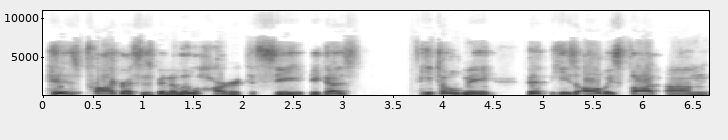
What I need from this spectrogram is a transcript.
his progress has been a little harder to see because he told me that he's always thought um,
